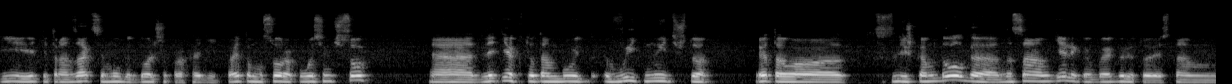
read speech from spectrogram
и эти транзакции могут дольше проходить. Поэтому 48 часов э, для тех, кто там будет выть, ныть, что этого слишком долго. На самом деле, как бы я говорю, то есть там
